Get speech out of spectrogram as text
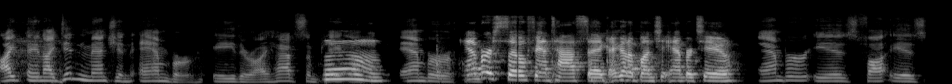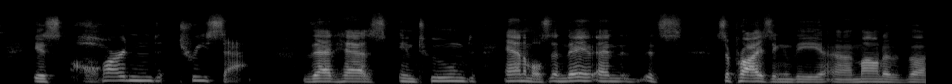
I and I didn't mention amber either. I have some mm. amber. Amber's so fantastic. I got a bunch of amber too. Amber is is is hardened tree sap that has entombed animals, and they and it's surprising the uh, amount of uh,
